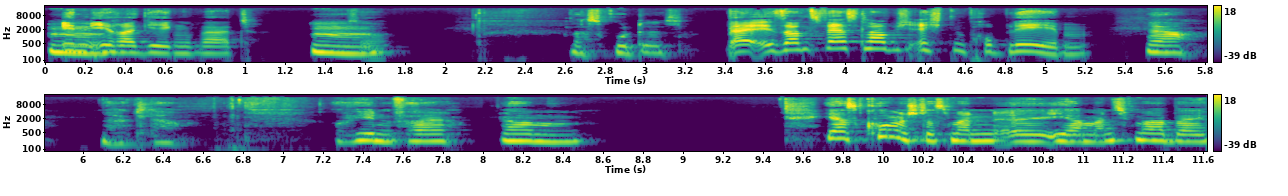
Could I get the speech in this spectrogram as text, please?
mhm. in ihrer Gegenwart. Mhm. So. Was gut ist. Weil sonst wäre es, glaube ich, echt ein Problem. Ja, na klar. Auf jeden Fall. Ähm, ja, ist komisch, dass man äh, ja manchmal bei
